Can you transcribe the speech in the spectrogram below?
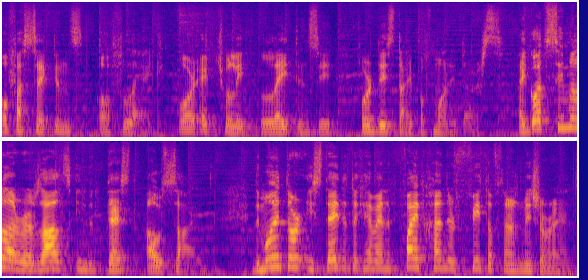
of a seconds of lag, or actually latency for this type of monitors. I got similar results in the test outside. The monitor is stated to have 500 feet of transmission range,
